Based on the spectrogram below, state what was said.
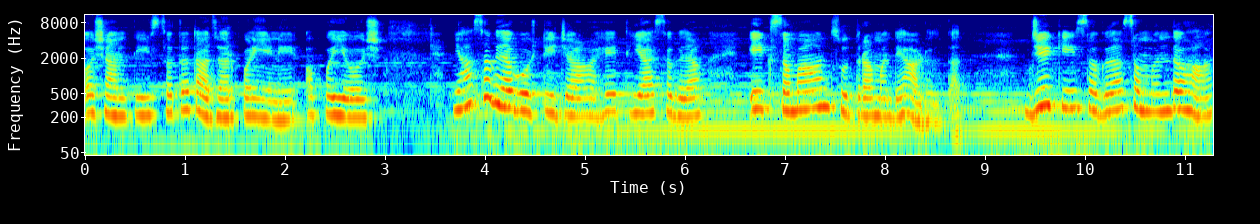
अशांती सतत आजारपण येणे अपयश ह्या सगळ्या गोष्टी ज्या आहेत या सगळ्या एक समान सूत्रामध्ये आढळतात. जे की सगळा संबंध हा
